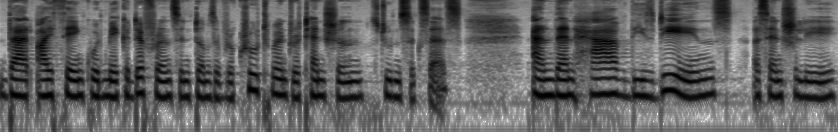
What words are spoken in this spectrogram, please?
that I think would make a difference in terms of recruitment, retention, student success, and then have these deans essentially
